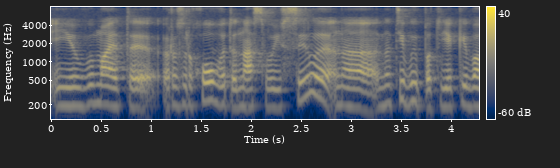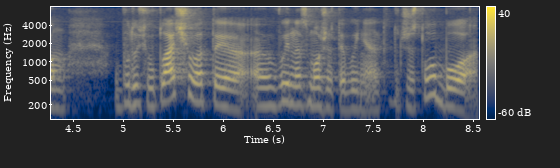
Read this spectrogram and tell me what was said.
І ви маєте розраховувати на свої сили, на, на ті виплати, які вам будуть виплачувати, е, ви не зможете виняти житло, бо е,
